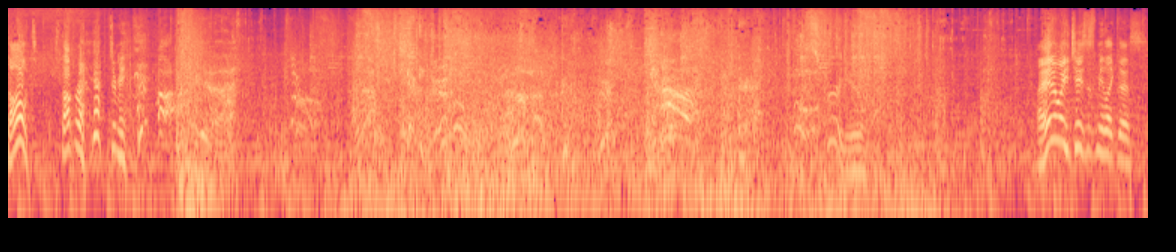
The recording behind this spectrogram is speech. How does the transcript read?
Don't! Stop running after me! Screw you. I hate it when he chases me like this.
